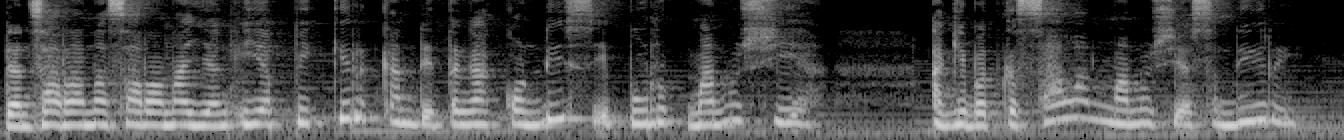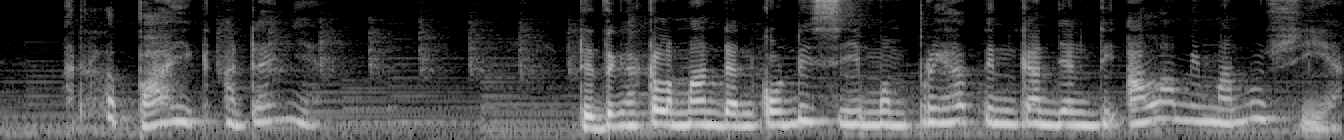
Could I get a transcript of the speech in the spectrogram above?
dan sarana-sarana yang ia pikirkan di tengah kondisi buruk manusia akibat kesalahan manusia sendiri adalah baik adanya. Di tengah kelemahan dan kondisi memprihatinkan yang dialami manusia,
